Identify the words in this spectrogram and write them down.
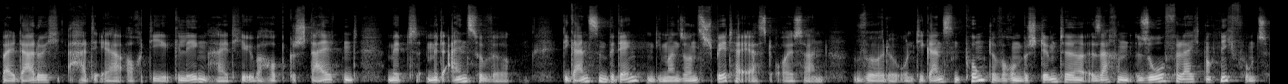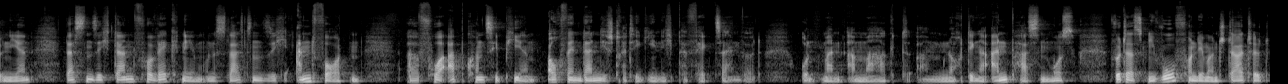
Weil dadurch hat er auch die Gelegenheit, hier überhaupt gestaltend mit, mit einzuwirken. Die ganzen Bedenken, die man sonst später erst äußern würde und die ganzen Punkte, warum bestimmte Sachen so vielleicht noch nicht funktionieren, lassen sich dann vorwegnehmen und es lassen sich Antworten äh, vorab konzipieren, auch wenn dann die Strategie nicht perfekt sein wird und man am Markt ähm, noch Dinge anpassen muss, wird das Niveau, von dem man startet,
